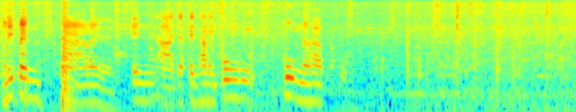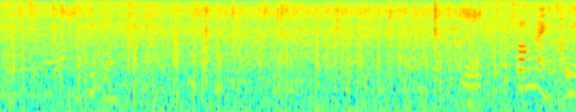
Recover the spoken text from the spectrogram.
อันนี้เป็นหน้าอะไรเอ่ยเป็นอาจจะเป็นทำเป็นกุ้งกุ้งนะครับ ช่องไหนคะมี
